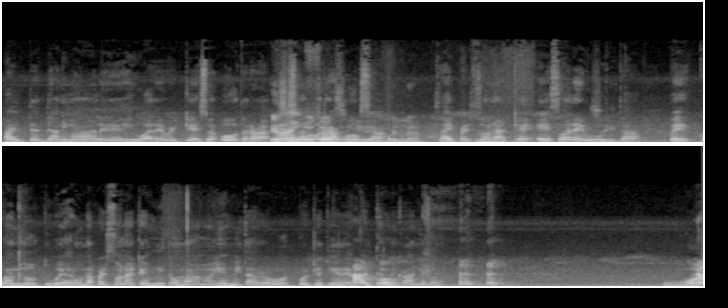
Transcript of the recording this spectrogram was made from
partes de animales y whatever, que eso es otra, Eso es otra, sí, cosa. es verdad. O sea, hay personas que eso le gusta. Pues cuando tú ves a una persona que es mitad humano y es mitad robot porque tiene partes mecánicas. ¡Wow! No,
